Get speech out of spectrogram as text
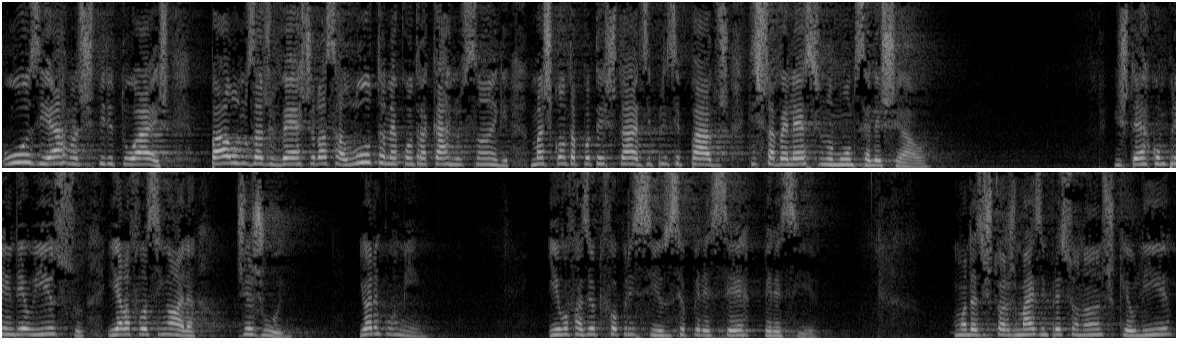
use armas espirituais. Paulo nos adverte: nossa luta não é contra a carne e o sangue, mas contra potestades e principados que se estabelecem no mundo celestial. Esther compreendeu isso e ela falou assim: olha, jejue e orem por mim. E eu vou fazer o que for preciso. Se eu perecer, perecia. Uma das histórias mais impressionantes que eu li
